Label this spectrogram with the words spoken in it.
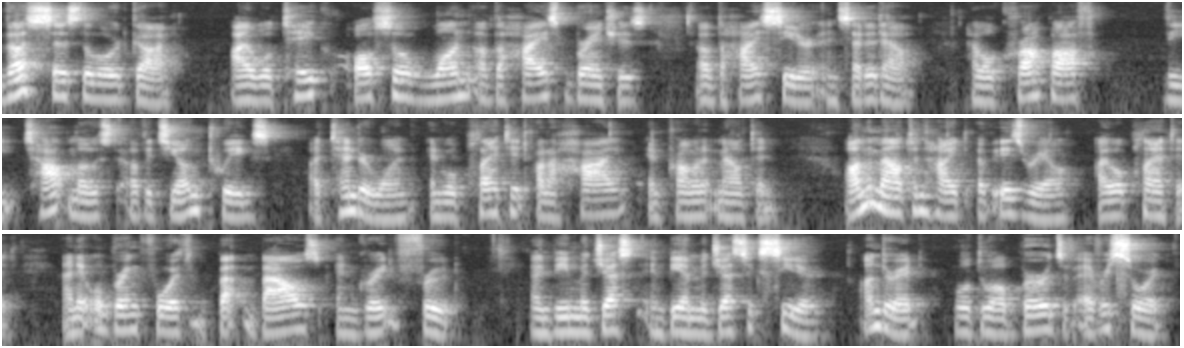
Thus says the Lord God I will take also one of the highest branches of the high cedar and set it out. I will crop off the topmost of its young twigs, a tender one, and will plant it on a high and prominent mountain. On the mountain height of Israel I will plant it, and it will bring forth boughs and great fruit, and be, majest- and be a majestic cedar. Under it will dwell birds of every sort.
